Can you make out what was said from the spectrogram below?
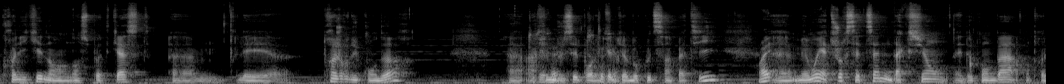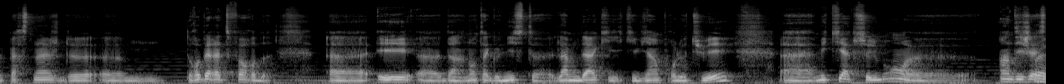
chroniqué dans, ce podcast les Trois jours du Condor, un film, je sais, pour lequel tu as beaucoup de sympathie. mais moi, il y a toujours cette scène d'action et de combat entre le personnage de, Robert Redford et d'un antagoniste lambda qui, qui, vient pour le tuer, mais qui est absolument indigeste.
